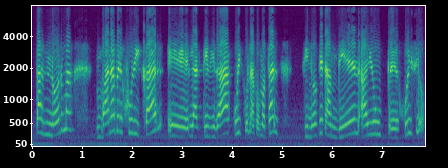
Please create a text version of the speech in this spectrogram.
estas normas van a perjudicar la actividad acuícola como tal, sino que también hay un perjuicio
